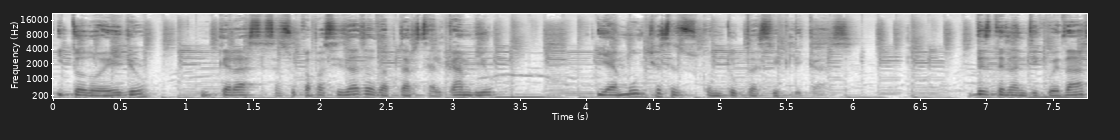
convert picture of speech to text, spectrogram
Y todo ello gracias a su capacidad de adaptarse al cambio y a muchas de sus conductas cíclicas. Desde la antigüedad,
